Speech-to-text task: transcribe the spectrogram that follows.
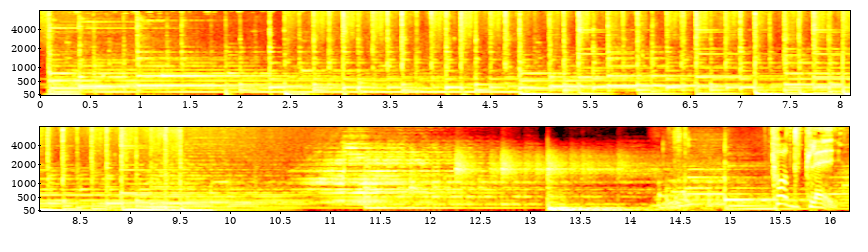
Podplay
